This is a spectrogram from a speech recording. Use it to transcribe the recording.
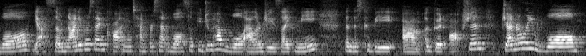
wool. Yes, so 90% cotton, 10% wool. So if you do have wool allergies like me, then this could be um, a good option. Generally, wool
